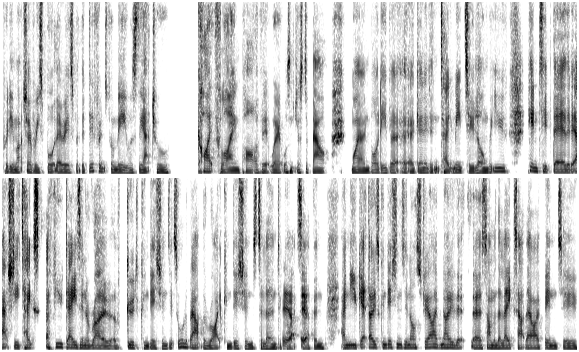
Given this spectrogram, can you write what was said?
pretty much every sport there is. But the difference for me was the actual kite flying part of it where it wasn't just about my own body but uh, again it didn't take me too long but you hinted there that it actually takes a few days in a row of good conditions it's all about the right conditions to learn to yeah, kite surf yeah. and and you get those conditions in austria i know that uh, some of the lakes out there i've been to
